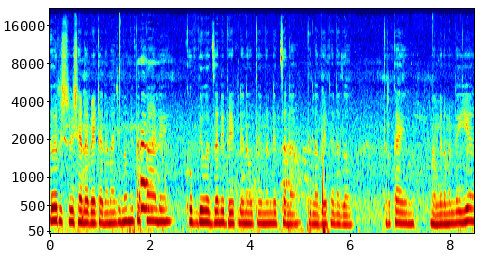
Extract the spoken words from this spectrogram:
तर श्रीषाला भेटायला माझी मम्मी पप्पा आले. खूप दिवस झाले भेटले नव्हते म्हणले चला तिला भेटायला जाऊ. तर काय मम्मीला म्हणलं ये.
